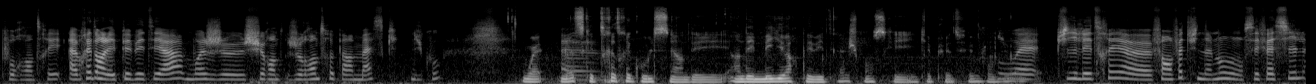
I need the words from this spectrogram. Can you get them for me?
pour rentrer. Après dans les PBTA, moi je, je, je rentre par masque du coup. Ouais, là, ce qui est très très cool, c'est un des, un des meilleurs PBTA, je pense, qui, qui a pu être fait aujourd'hui. Ouais, puis il est très. Euh, enfin, en fait, finalement, c'est facile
